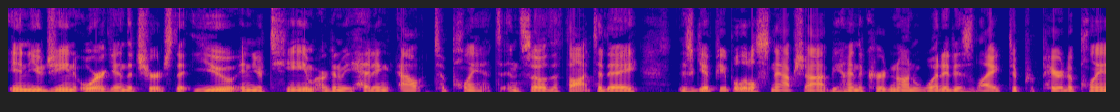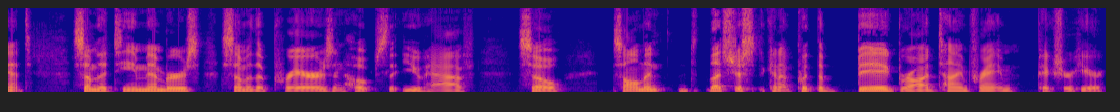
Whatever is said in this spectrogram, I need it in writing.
in Eugene, Oregon, the church that you and your team are going to be heading out to plant. And so the thought today is give people a little snapshot behind the curtain on what it is like to prepare to plant some of the team members, some of the prayers and hopes that you have. So, Solomon, let's just kind of put the big, broad time frame picture here.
